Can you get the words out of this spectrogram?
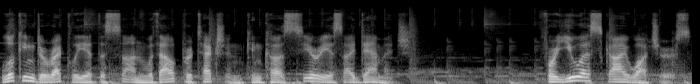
Looking directly at the sun without protection can cause serious eye damage. For US skywatchers,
